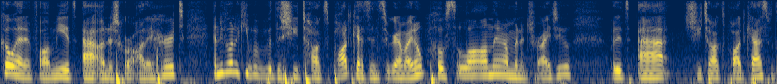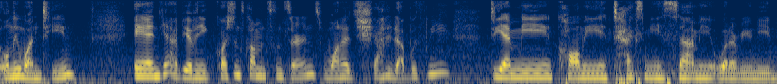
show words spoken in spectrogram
go ahead and follow me. It's at underscore Ale Hurt. And if you want to keep up with the She Talks podcast Instagram, I don't post a lot on there. I'm going to try to, but it's at She Talks podcast with only one T. And yeah, if you have any questions, comments, concerns, want to chat it up with me, DM me, call me, text me, snap me, whatever you need.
